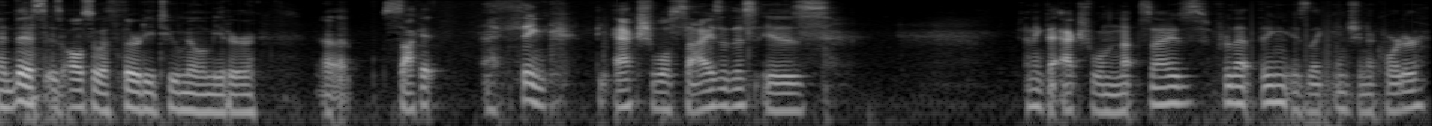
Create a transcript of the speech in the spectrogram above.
And this is also a 32 millimeter uh, socket. I think the actual size of this is, I think the actual nut size for that thing is like inch and a quarter.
